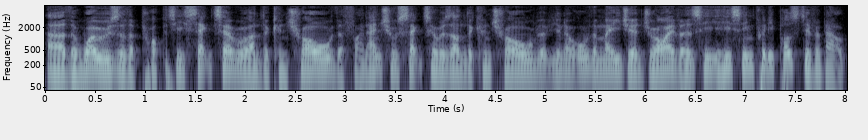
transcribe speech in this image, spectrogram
Uh, the woes of the property sector were under control. The financial sector was under control. You know, all the major drivers he, he seemed pretty positive about.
